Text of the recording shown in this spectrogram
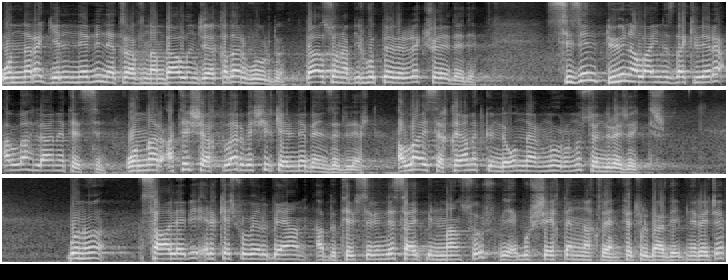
onlara gelinlerinin etrafından dağılıncaya kadar vurdu. Daha sonra bir hutbe vererek şöyle dedi. Sizin düğün alayınızdakilere Allah lanet etsin. Onlar ateş yaktılar ve şirk eline benzediler. Allah ise kıyamet günde onların nurunu söndürecektir. Bunu Salebi El-Keşfu vel Beyan adlı tefsirinde Said bin Mansur ve bu Şeyh'ten naklen Fethül Berde İbni Recep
